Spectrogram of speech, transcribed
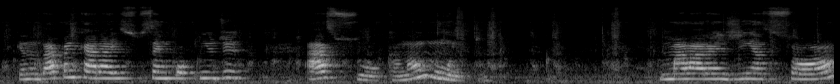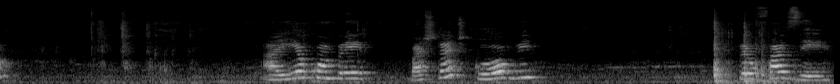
Porque não dá pra encarar isso sem um pouquinho de açúcar, não muito. Uma laranjinha só. Aí eu comprei bastante couve para eu fazer.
